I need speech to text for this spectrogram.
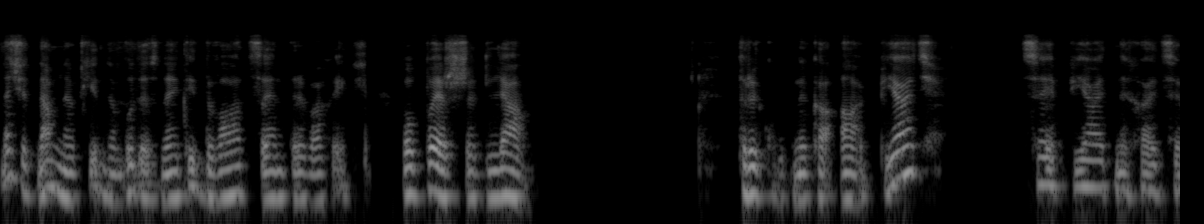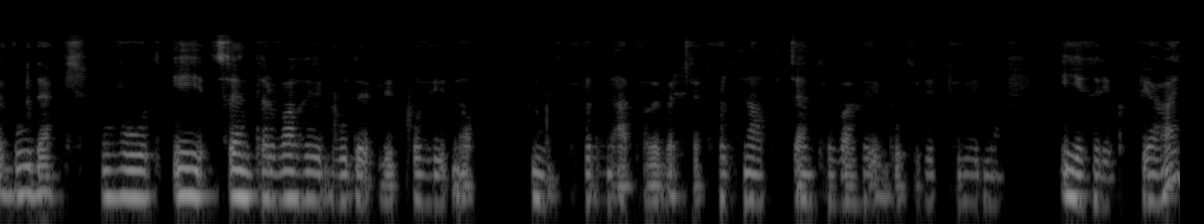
Значить, нам необхідно буде знайти два центри ваги. По-перше, для трикутника А5, це 5, нехай це буде. От, і центр ваги буде відповідно м, координата, вибачте, координата центру ваги буде відповідно Y5.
